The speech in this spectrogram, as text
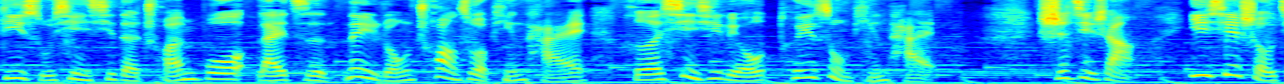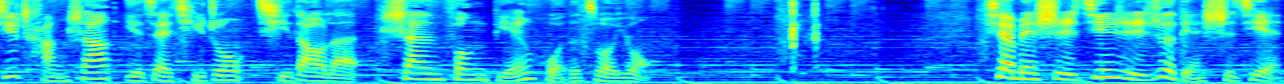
低俗信息的传播来自内容创作平台和信息流推送平台，实际上，一些手机厂商也在其中起到了煽风点火的作用。下面是今日热点事件：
